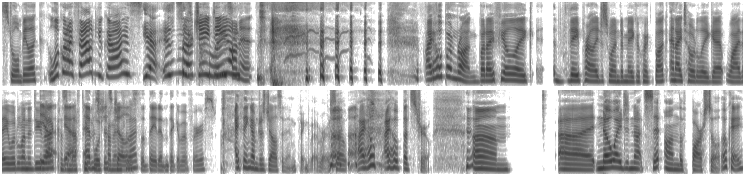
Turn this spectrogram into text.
stool and be like, "Look what I found, you guys." Yeah, isn't It says that JD on it. I hope I'm wrong, but I feel like they probably just wanted to make a quick buck, and I totally get why they would want to do that because enough people Em's would just come in for jealous that. they didn't think of it first. I think I'm just jealous I didn't think of it first. So I hope I hope that's true. Um uh no, I did not sit on the bar stool. Okay,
